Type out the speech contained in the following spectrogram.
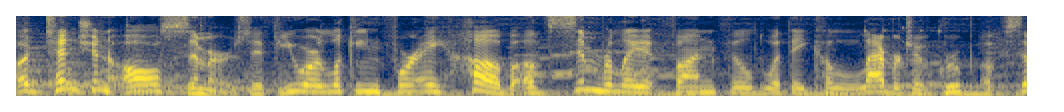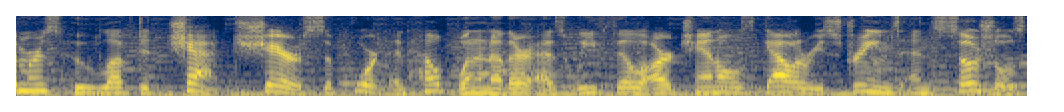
Attention all simmers, if you are looking for a hub of sim related fun filled with a collaborative group of simmers who love to chat, share, support, and help one another as we fill our channels, galleries, streams, and socials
